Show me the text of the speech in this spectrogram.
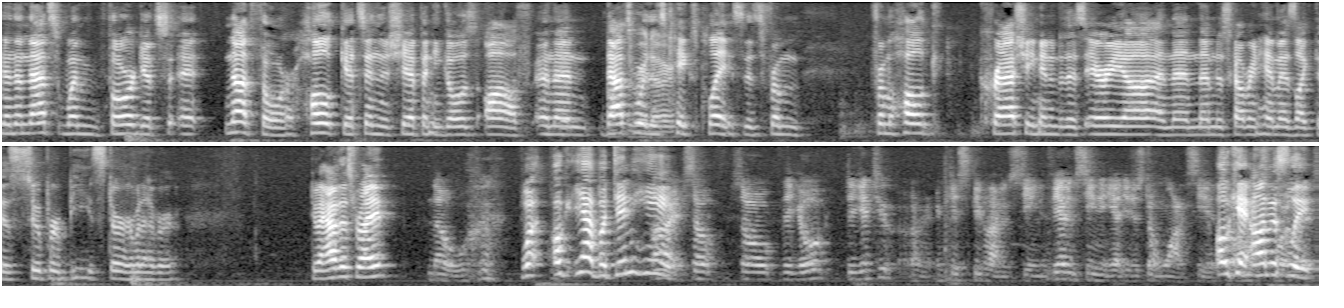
And then that's when Thor gets uh, not Thor, Hulk gets in the ship and he goes off, and then that's where this takes place. Is from from Hulk crashing into this area, and then them discovering him as like this super beast or whatever. Do I have this right? No. What? Okay, yeah, but didn't he? All right, so so they go they get to right, in case people haven't seen. it. If you haven't seen it yet, you just don't want to see it. Okay, spoil honestly.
